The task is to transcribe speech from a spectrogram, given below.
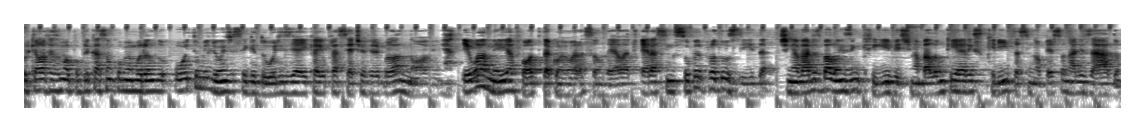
porque ela fez uma publicação comemorando 8 milhões de seguidores e aí caiu para 7,9. Eu amei a foto da comemoração dela, era assim super produzida, tinha vários balões incríveis, tinha balão que era escrito assim, ó, personalizado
